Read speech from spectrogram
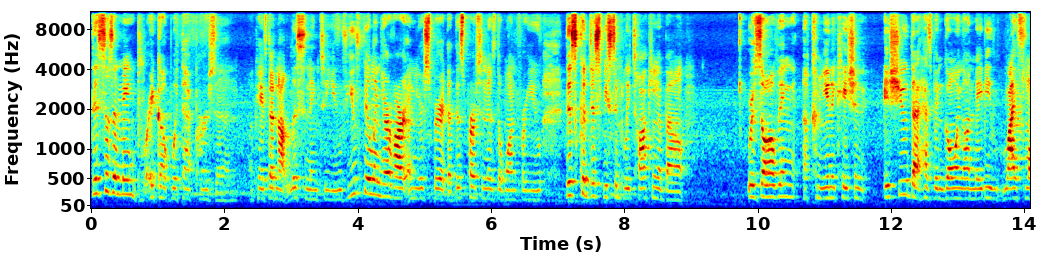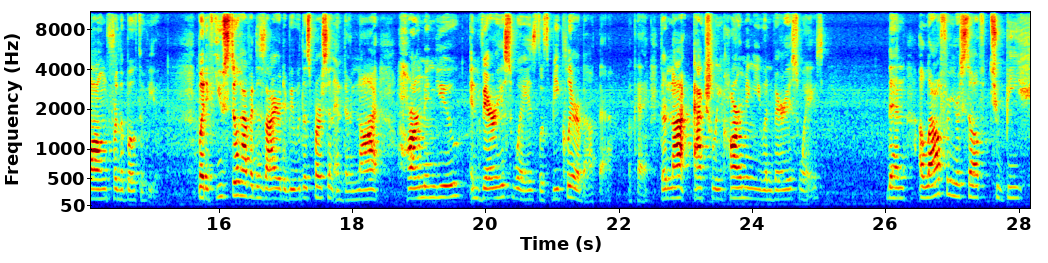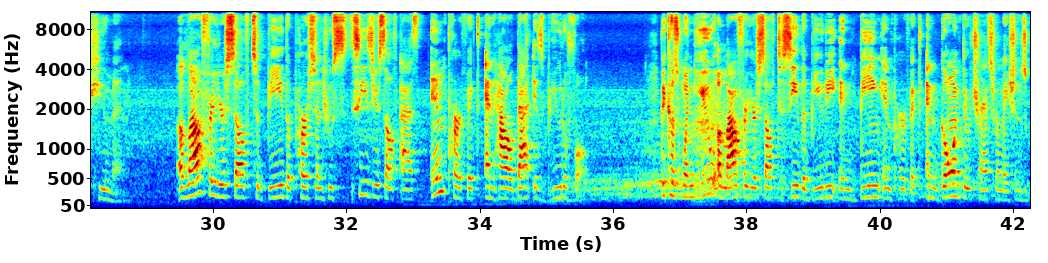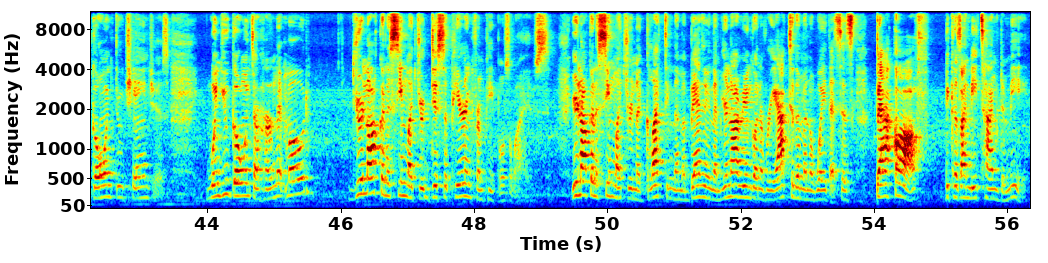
This doesn't mean break up with that person. Okay, if they're not listening to you. If you feel in your heart and your spirit that this person is the one for you, this could just be simply talking about resolving a communication issue that has been going on maybe lifelong for the both of you. But if you still have a desire to be with this person and they're not harming you in various ways, let's be clear about that okay? They're not actually harming you in various ways. Then allow for yourself to be human. Allow for yourself to be the person who sees yourself as imperfect and how that is beautiful. Because when you allow for yourself to see the beauty in being imperfect and going through transformations, going through changes, when you go into hermit mode, you're not going to seem like you're disappearing from people's lives. You're not going to seem like you're neglecting them, abandoning them. You're not even going to react to them in a way that says, back off because I need time to me.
